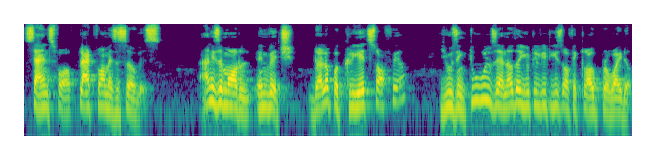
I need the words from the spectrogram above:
stands for Platform as a Service and is a model in which developer creates software using tools and other utilities of a cloud provider.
